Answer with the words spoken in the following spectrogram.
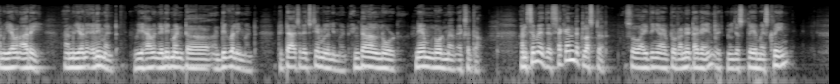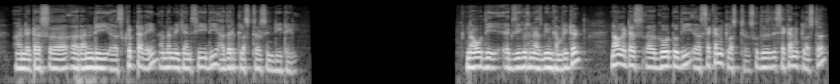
and we have an array and we have an element. We have an element, uh, div element, detached HTML element, internal node, name node map, etc. And similarly, the second cluster so I think I have to run it again. Let me just clear my screen and let us uh, run the uh, script again and then we can see the other clusters in detail. Now the execution has been completed. Now let us uh, go to the uh, second cluster. So this is the second cluster.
